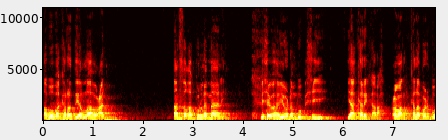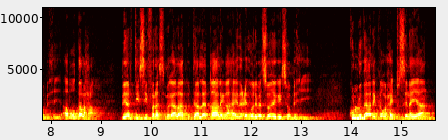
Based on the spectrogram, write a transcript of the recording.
Abubakar radia allaahu canhu anfaqa kulla maali. Wixii uu hayoo dhan buu bixiyey. Yaa kari kara. Cumar kala barh buu bixiyey. Abu dalxa beertiisii faras magaalaha ku taalle qaaliga ahaydee cid waliba soo eegaysuu bixiyey كل ذلك وحي تسنيان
